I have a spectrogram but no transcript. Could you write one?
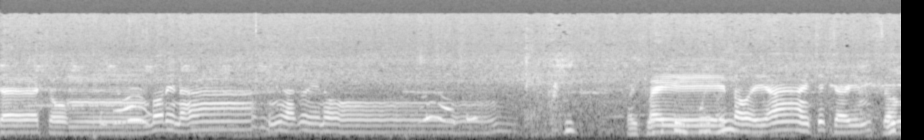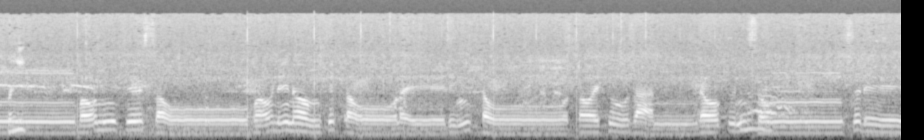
Chờ chùm bó đây nà nhà người nó về tôi ai chết trời im sừng bảo ní chứ sầu bảo ní non chiếc tàu lại đính tàu. Tôi chu dàn đâu cứng sùng sẽ đi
